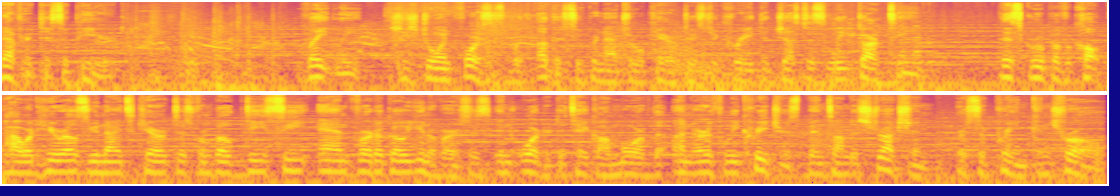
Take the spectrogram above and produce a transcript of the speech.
never disappeared. Lately, she's joined forces with other supernatural characters to create the Justice League Dark Team, this group of occult-powered heroes unites characters from both DC and Vertigo universes in order to take on more of the unearthly creatures bent on destruction or supreme control.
